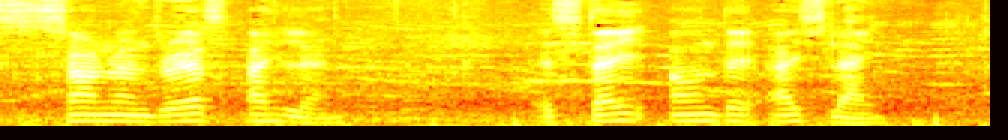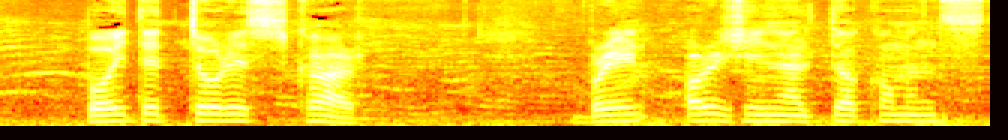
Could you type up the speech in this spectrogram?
San Andrés Island. Stay on the island. Buy the tourist card. Bring original documents,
